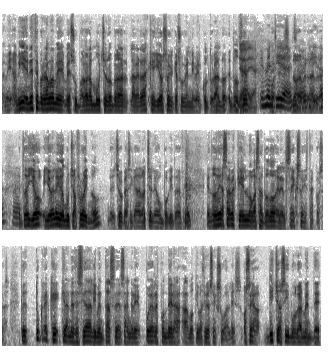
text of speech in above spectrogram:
A mí, a mí en este programa me, me subvaloran mucho, ¿no? Pero la, la verdad es que yo soy el que sube el nivel cultural, ¿no? Entonces, Ya, ya. Es mentira Pues, no, eso, es eh, verdad, querida. verdad. Entonces yo, yo he leído mucho a Freud, ¿no? De hecho, casi cada noche leo un poquito de Freud. Entonces ya sabes que él lo basa todo en el sexo y estas cosas. Entonces, ¿tú crees que, que la necesidad de alimentarse de sangre puede responder a, a motivaciones sexuales? O sea, dicho así vulgarmente,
